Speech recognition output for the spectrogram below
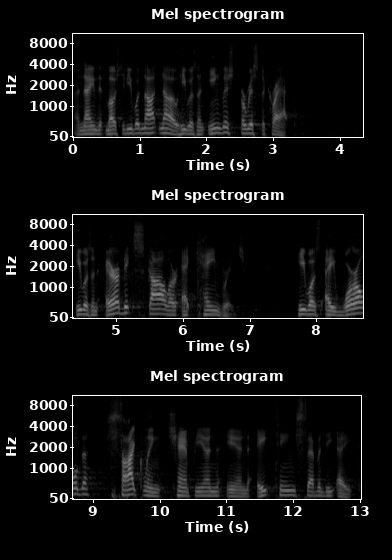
a name that most of you would not know, he was an English aristocrat. He was an Arabic scholar at Cambridge. He was a world cycling champion in 1878.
